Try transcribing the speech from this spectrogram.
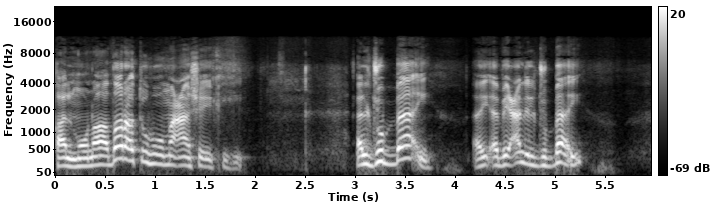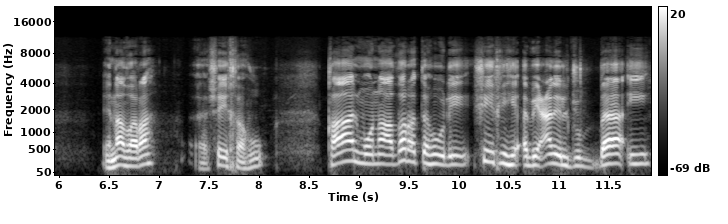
قال مناظرته مع شيخه. الجبائي أي أبي علي الجبائي نظر شيخه. قال مناظرته لشيخه أبي علي الجبائي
